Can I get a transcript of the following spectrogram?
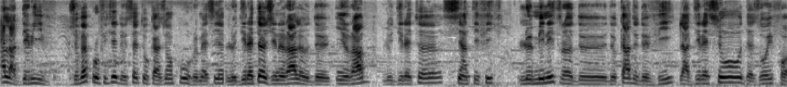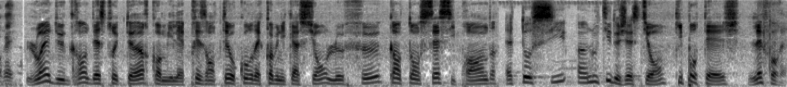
à la dérive. Je vais profiter de cette occasion pour remercier le directeur général de INRAB, le directeur scientifique, le ministre de, cadre de vie, la direction des eaux et forêts. Loin du grand destructeur comme il est présenté au cours des communications, le feu, quand on sait s'y prendre, est aussi un outil de gestion qui protège les forêts.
